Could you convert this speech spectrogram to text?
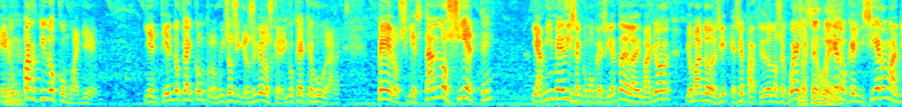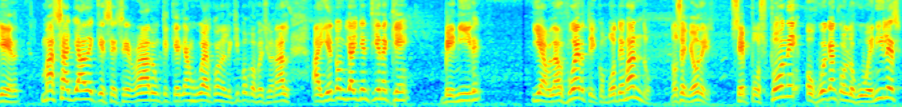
en un partido como ayer, y entiendo que hay compromisos y yo soy de los que digo que hay que jugar, pero si están los siete y a mí me dicen como presidente de la DIMAYOR, yo mando a decir, ese partido no se juega. No se Es juega. que lo que le hicieron ayer, más allá de que se cerraron, que querían jugar con el equipo profesional, ahí es donde alguien tiene que venir y hablar fuerte y con voz de mando. No, señores, se pospone o juegan con los juveniles,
